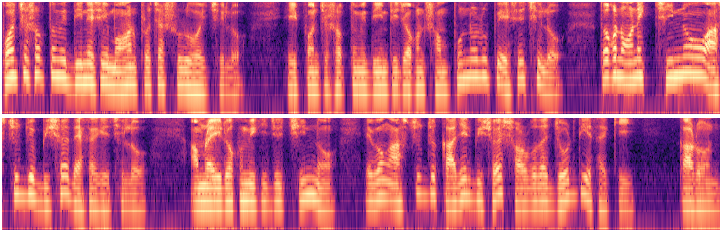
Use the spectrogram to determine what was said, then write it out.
পঞ্চসপ্তমীর দিনে সেই মহান প্রচার শুরু হয়েছিল। এই পঞ্চসপ্তমী দিনটি যখন সম্পূর্ণরূপে এসেছিল, তখন অনেক চিহ্ন ও আশ্চর্য বিষয় দেখা গেছিল। আমরা এইরকমই কিছু চিহ্ন এবং আশ্চর্য কাজের বিষয়ে সর্বদা জোর দিয়ে থাকি, কারণ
